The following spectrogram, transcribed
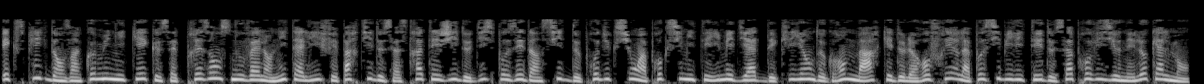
explique dans un communiqué que cette présence nouvelle en Italie fait partie de sa stratégie de disposer d'un site de production à proximité immédiate des clients de grandes marques et de leur offrir la possibilité de s'approvisionner localement.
